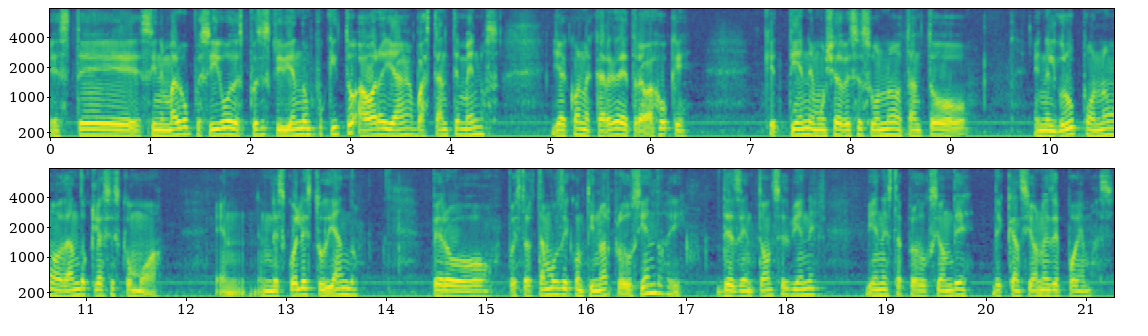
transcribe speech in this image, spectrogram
Este, sin embargo, pues sigo después escribiendo un poquito, ahora ya bastante menos, ya con la carga de trabajo que, que tiene muchas veces uno, tanto en el grupo, ¿no? Dando clases como en, en la escuela estudiando. Pero pues tratamos de continuar produciendo y desde entonces viene, viene esta producción de, de canciones, de poemas.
